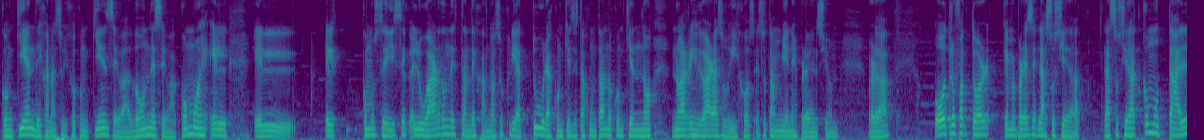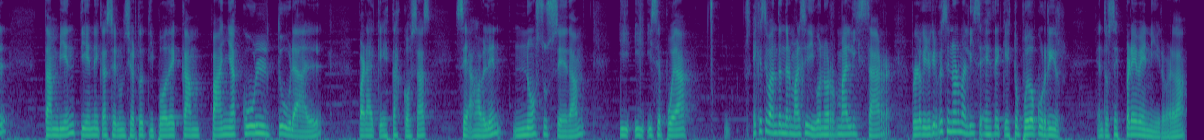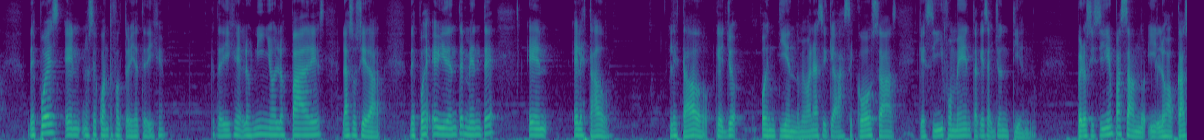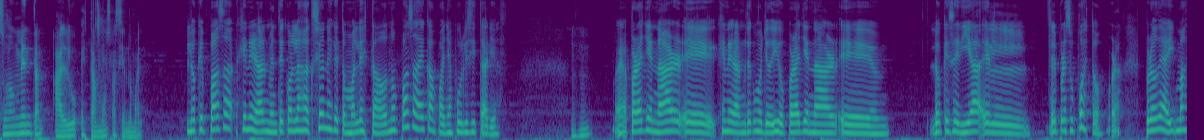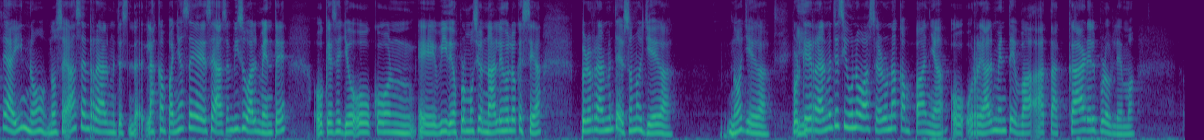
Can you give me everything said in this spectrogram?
Con quién dejan a su hijo, con quién se va, dónde se va, cómo es el, el, el ¿cómo se dice? El lugar donde están dejando a sus criaturas, con quién se está juntando, con quién no, no arriesgar a sus hijos. Eso también es prevención, ¿verdad? Otro factor que me parece la sociedad. La sociedad como tal también tiene que hacer un cierto tipo de campaña cultural para que estas cosas se hablen, no sucedan y, se pueda... Es que se va a entender mal si digo normalizar, pero lo que yo quiero que se normalice es de que esto puede ocurrir. Entonces prevenir, ¿verdad? Después, en no sé cuántos factores ya te dije. Que te dije, los niños, los padres, la sociedad. Después, evidentemente, en el Estado. El Estado, que yo o entiendo, me van a decir que hace cosas, que sí fomenta, que sea, yo entiendo. Pero si siguen pasando y los casos aumentan, algo estamos haciendo mal. Lo que pasa generalmente con las acciones que toma el Estado no pasa de campañas publicitarias. Para llenar, eh, generalmente como yo digo, para llenar eh, lo que sería el, el presupuesto, ¿verdad? Pero de ahí, más de ahí no, no se hacen realmente. La- Las campañas se, se hacen visualmente o qué sé yo, o con eh, videos promocionales o lo que sea, pero realmente eso no llega. No llega. Porque Y- realmente si uno va a hacer una campaña o, o realmente va a atacar el problema,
